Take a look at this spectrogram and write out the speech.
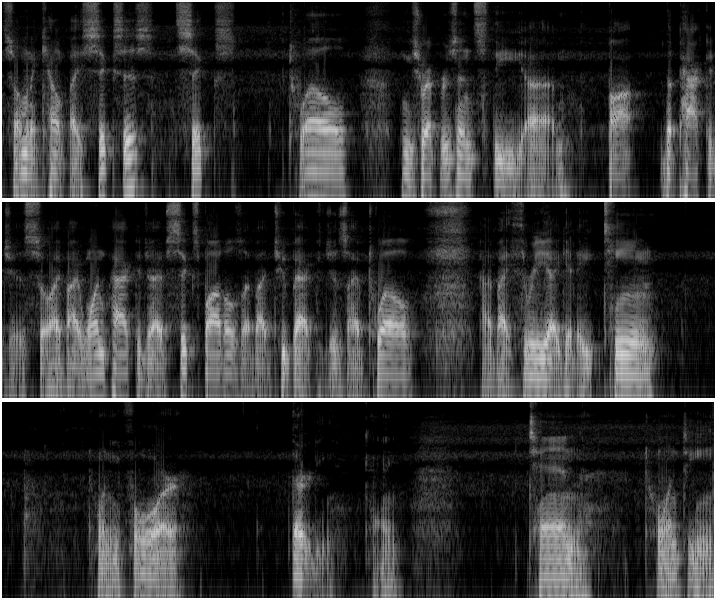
So I'm going to count by sixes. 6, 12. These represents the uh, the packages. So I buy one package, I have six bottles. I buy two packages, I have 12. I buy three, I get 18. 24, 30, okay? 10, 20,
